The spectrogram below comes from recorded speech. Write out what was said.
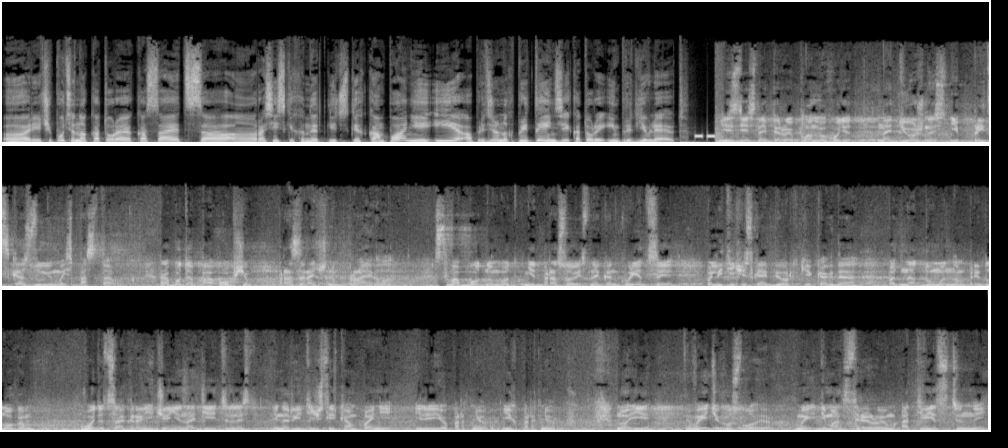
речи Путина, которая касается российских энергетических компаний и определенных претензий, которые им предъявляют. И здесь на первый план выходит надежность и предсказуемость поставок. Работа по общим прозрачным правилам, свободным от недобросовестной конкуренции политической обертки, когда под надуманным предлогом вводятся ограничения на деятельность энергетических компаний или ее партнеров, их партнеров. Но и в этих условиях мы демонстрируем ответственный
